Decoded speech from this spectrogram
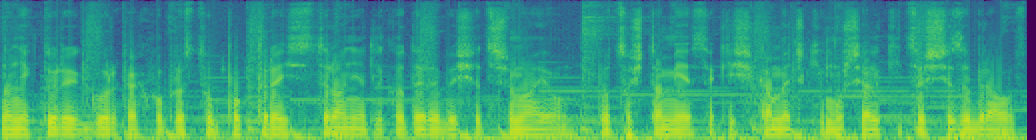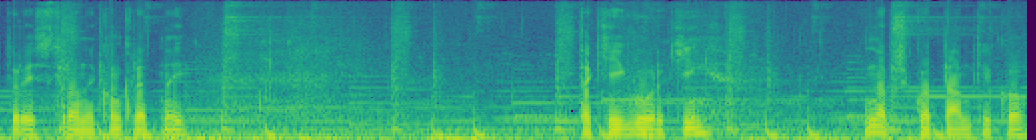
Na niektórych górkach po prostu po którejś stronie tylko te ryby się trzymają, bo coś tam jest, jakieś kamyczki, muszelki, coś się zebrało z której strony konkretnej takiej górki. I na przykład tam tylko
